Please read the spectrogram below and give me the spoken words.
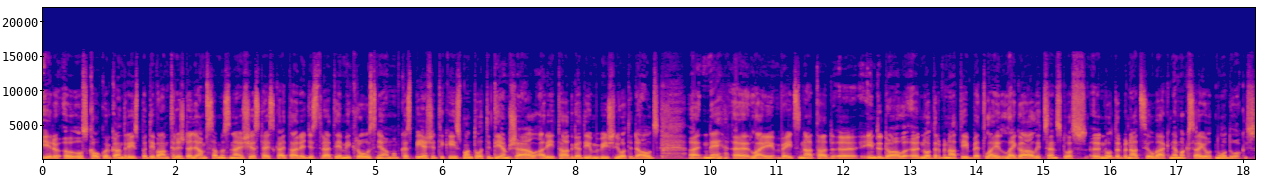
ir uz kaut kur gandrīz pa divām trešdaļām samazinājušies tā skaitā reģistrētie mikro uzņēmumi, kas bieži tika izmantoti, diemžēl arī tādu gadījumu bijuši ļoti daudz, uh, ne uh, lai veicinātu tādu individuālu nodarbinātību, bet lai legāli censtos nodarbināt cilvēku nemaksājot nodokļus.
